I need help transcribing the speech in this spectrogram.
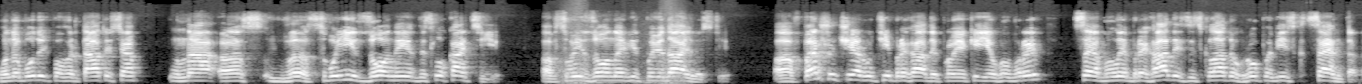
вони будуть повертатися на е, в свої зони дислокації, е, в свої зони відповідальності. Е, в першу чергу, ті бригади, про які я говорив, це були бригади зі складу групи військ Центр.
